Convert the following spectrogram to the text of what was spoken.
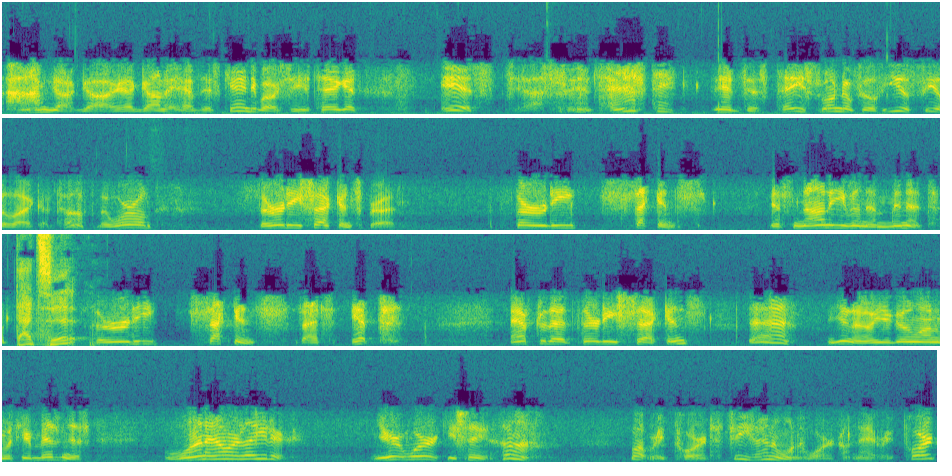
I'm got guy. I got to have this candy bar. So you take it. It's just fantastic. It just tastes wonderful. You feel like a top of the world. Thirty seconds, Brett. Thirty seconds. It's not even a minute. That's it. Thirty seconds. That's it. After that 30 seconds, eh, you know, you go on with your business. One hour later, you're at work. You say, huh, what report? Geez, I don't want to work on that report.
